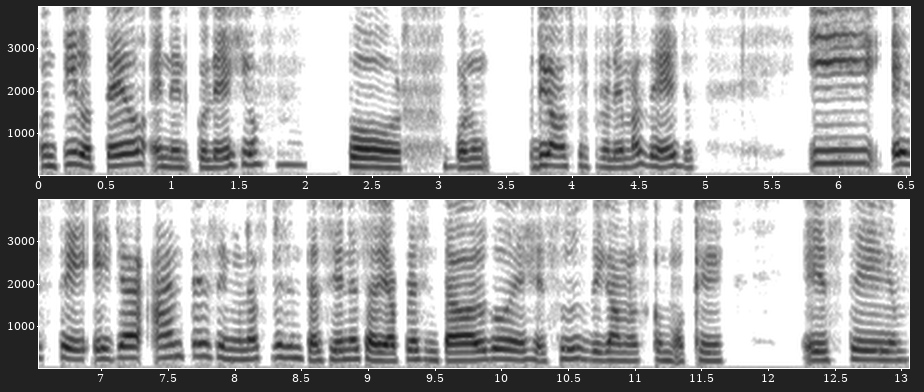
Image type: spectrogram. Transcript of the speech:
un tiroteo en el colegio por, por digamos, por problemas de ellos. Y este, ella antes en unas presentaciones había presentado algo de Jesús, digamos, como que, este,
